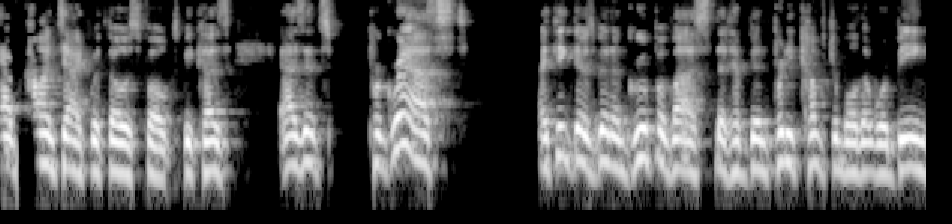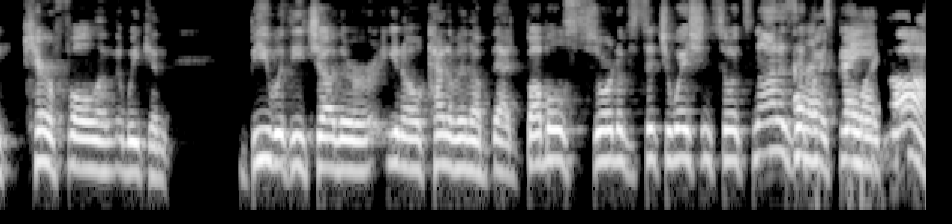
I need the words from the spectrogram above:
have contact with those folks because as it's progressed, I think there's been a group of us that have been pretty comfortable that we're being careful and that we can be with each other, you know, kind of in a, that bubble sort of situation. So it's not as oh, if I feel great. like, ah,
